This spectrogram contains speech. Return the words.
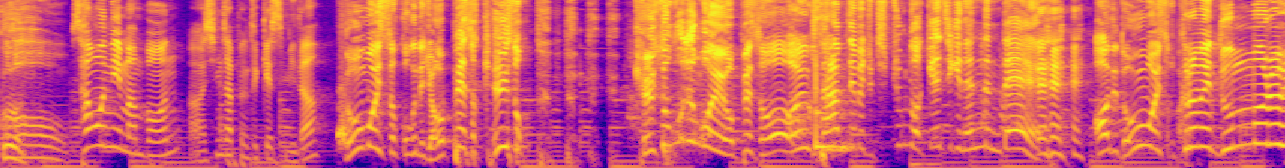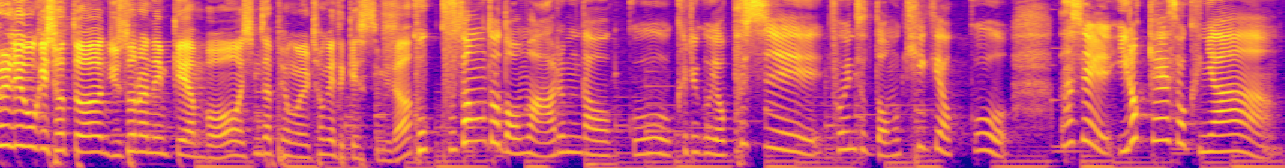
굿. 오, 상호님 한번 아, 심사평 듣겠습니다. 너무 멋있었고 근데 옆에서 계속 계속 우는 거예요 옆에서. 그 사람 때문에 좀 집중도가 깨지긴 했는데. 아 근데 너무 멋있어 그러면 눈물을 흘리고 계셨던 유소나님께 한번 심사평을 청해 듣겠습니다. 곡 구성도 너무 아름다웠고 그리고 여프 씨 포인트도 너무 킥이었고 사실 이렇게 해서 그냥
